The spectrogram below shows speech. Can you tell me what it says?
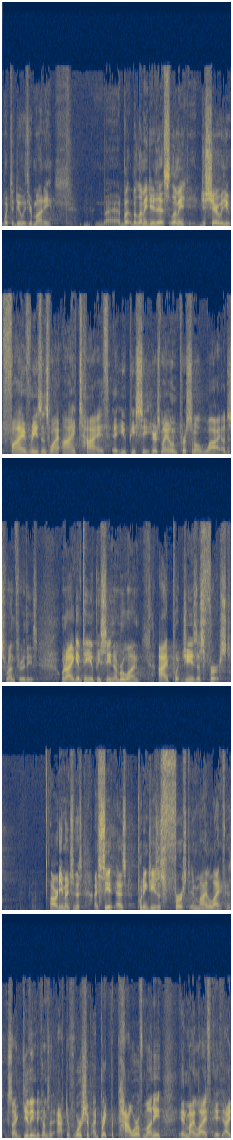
what to do with your money. Uh, but, but let me do this. Let me just share with you five reasons why I tithe at UPC. Here's my own personal why. I'll just run through these. When I give to UPC, number one, I put Jesus first. I already mentioned this. I see it as putting Jesus first in my life. So giving becomes an act of worship. I break the power of money in my life. It, I,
